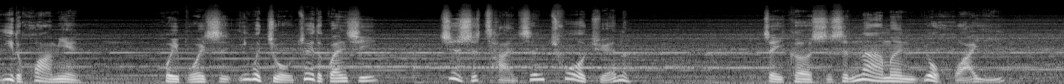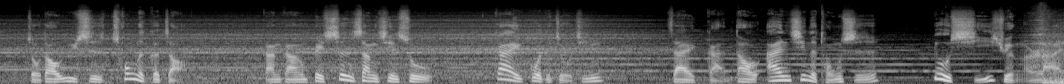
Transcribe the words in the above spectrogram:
异的画面，会不会是因为酒醉的关系，致使产生错觉呢？这一刻，实是纳闷又怀疑。走到浴室冲了个澡，刚刚被肾上腺素盖过的酒精，在感到安心的同时，又席卷而来。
